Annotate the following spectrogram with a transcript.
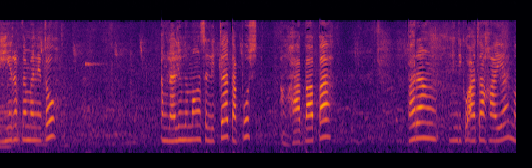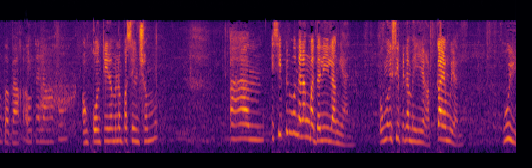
hirap naman ito. Ang lalim ng mga salita, tapos ang haba pa. Parang hindi ko ata kaya, magbaback out na lang ako. Ang konti naman ng pasensya mo. Um, isipin mo na lang madali lang yan. Huwag mo isipin na mahirap. Kaya mo yan. Uy,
